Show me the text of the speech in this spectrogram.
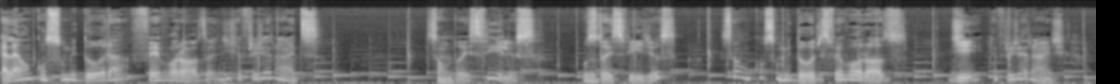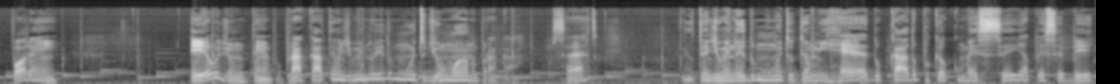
ela é uma consumidora fervorosa de refrigerantes. São dois filhos. Os dois filhos são consumidores fervorosos de refrigerante. Porém, eu de um tempo para cá tenho diminuído muito, de um ano para cá, certo? Eu tenho diminuído muito, eu tenho me reeducado porque eu comecei a perceber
